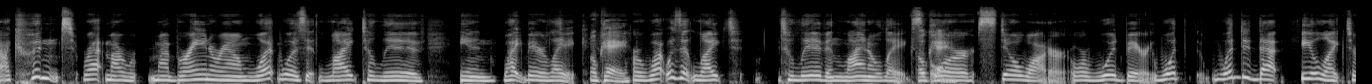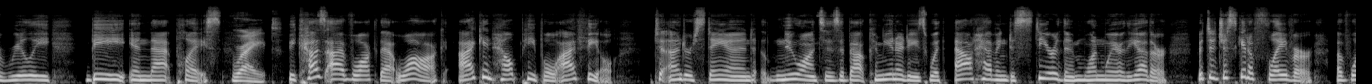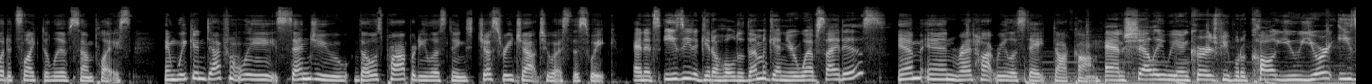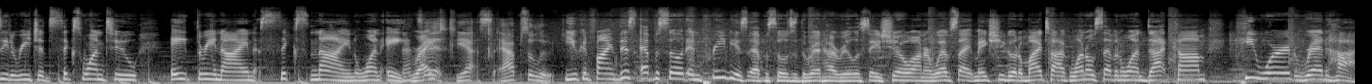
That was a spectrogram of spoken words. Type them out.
I couldn't wrap my my brain around what was it like to live in White Bear Lake. Okay. Or what was it like t- to live in Lino Lakes Okay. or Stillwater or Woodbury? What what did that feel like to really be in that place? Right. Because I've walked that walk, I can help people, I feel, to understand nuances about communities without having to steer them one way or the other, but to just get a flavor of what it's like to live someplace. And we can definitely send you those property listings. Just reach out to us this week. And it's easy to get a hold of them. Again, your website is? mnredhotrealestate.com. And Shelly, we encourage people to call you. You're easy to reach at 612 839 6918, right? it. Yes, absolute. You can find this episode and previous episodes of the Red Hot Real Estate Show on our website. Make sure you go to mytalk1071.com, keyword red hot.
